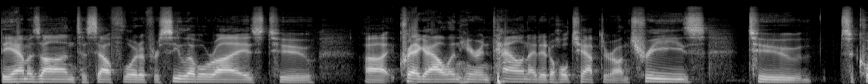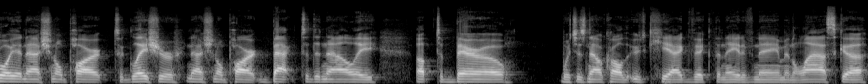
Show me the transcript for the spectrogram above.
the Amazon to South Florida for sea level rise to uh, Craig Allen here in town, I did a whole chapter on trees, to Sequoia National Park, to Glacier National Park, back to Denali, up to Barrow, which is now called Utqiagvik, the native name in Alaska,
